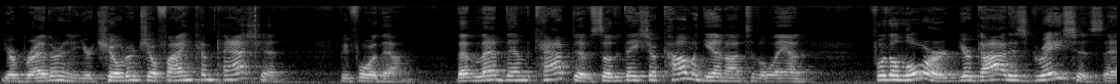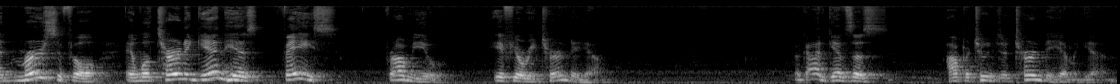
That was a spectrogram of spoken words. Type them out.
your brethren and your children shall find compassion before them, that led them captive, so that they shall come again unto the land. For the Lord your God is gracious and merciful, and will turn again his face from you if you'll return to him. God gives us opportunity to turn to Him again.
